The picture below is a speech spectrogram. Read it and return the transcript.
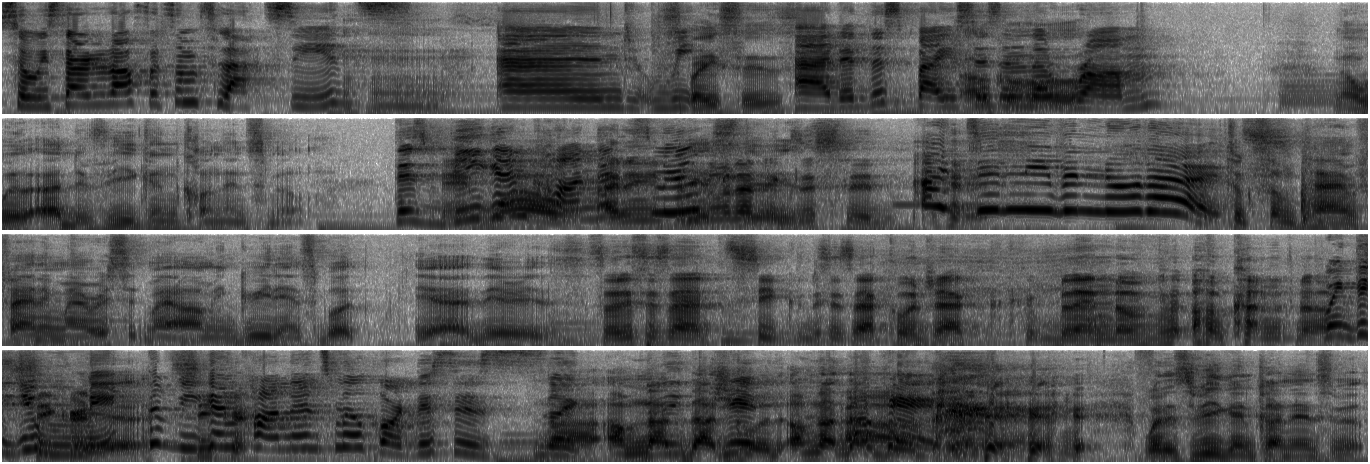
So we started off with some flax seeds, and we Spices, added the spices and the rum. Now we'll add the vegan condensed milk. This vegan wow, condensed milk? I didn't even know that Yes, it is. existed. I didn't even know that. It Took some time finding my recipe, my um, ingredients, but yeah, there is. So this is a secret. This is a Cojac blend of, of con- no, Wait, did you secret. make yeah. the vegan Secret. condensed milk, or this is Nah, like I'm not that good. I'm not that Okay. good. but it's vegan condensed milk.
